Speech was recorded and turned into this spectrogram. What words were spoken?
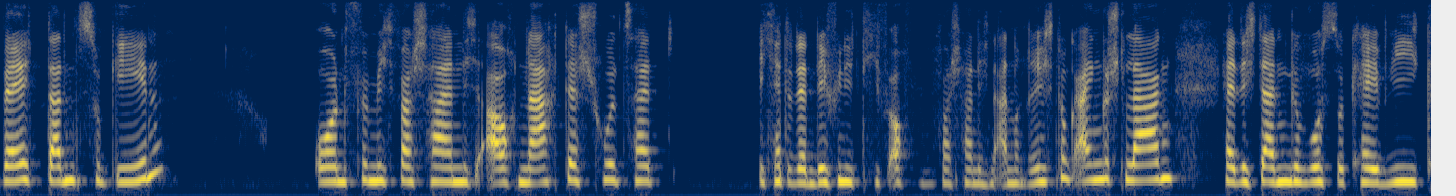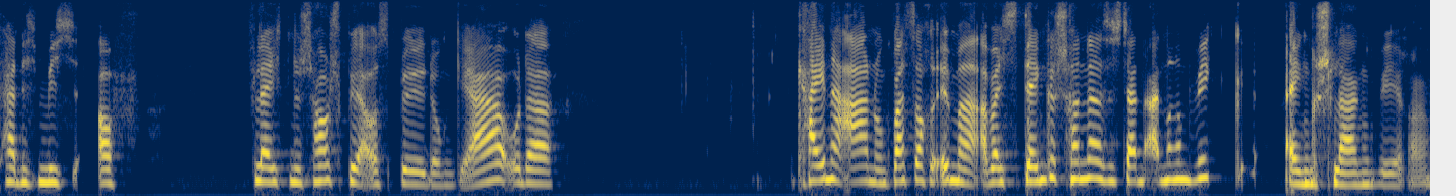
Welt dann zu gehen. Und für mich wahrscheinlich auch nach der Schulzeit, ich hätte dann definitiv auch wahrscheinlich eine andere Richtung eingeschlagen, hätte ich dann gewusst, okay, wie kann ich mich auf vielleicht eine Schauspielausbildung, ja, oder keine Ahnung, was auch immer. Aber ich denke schon, dass ich da einen anderen Weg eingeschlagen wäre.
